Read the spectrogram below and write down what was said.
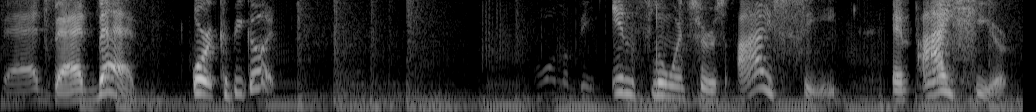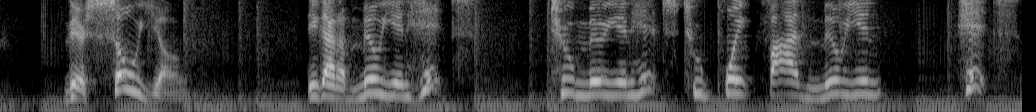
bad, bad, bad, or it could be good. All of the influencers I see and I hear, they're so young, they got a million hits 2 million hits, 2.5 million hits.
